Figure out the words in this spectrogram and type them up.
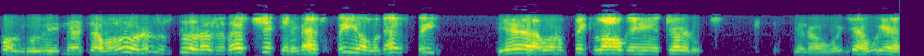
Folks was eating that. Me, oh, this is good. I said, that's chicken and that's veal and that's beef. Yeah, I want to big loggerhead turtles. You know, we, yeah, we had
